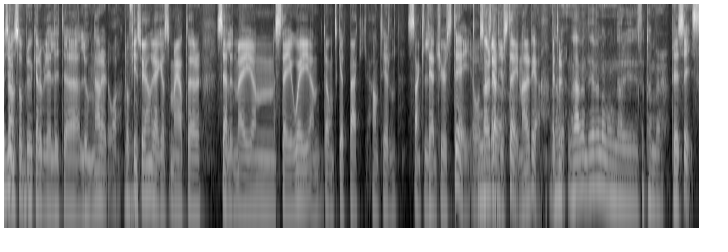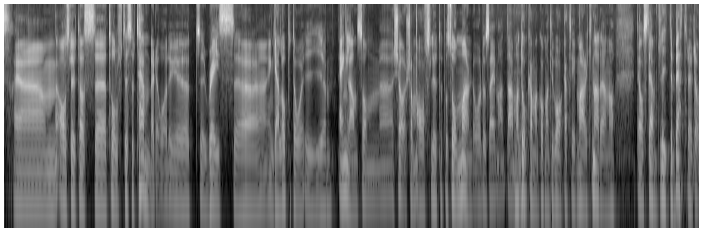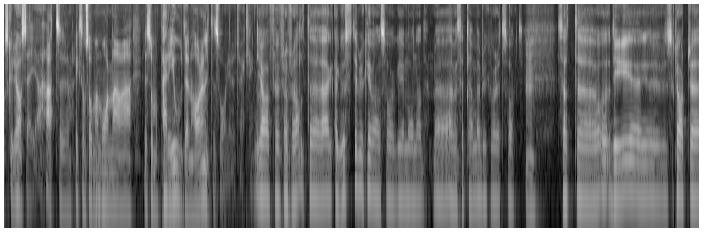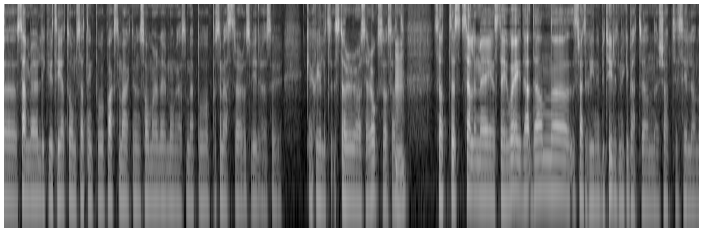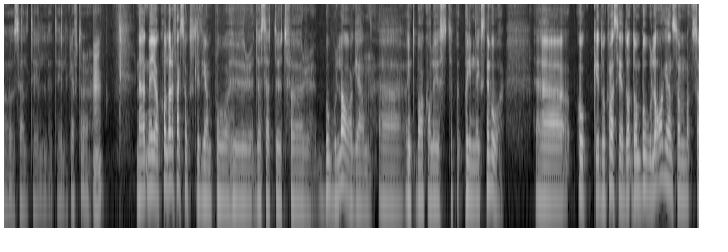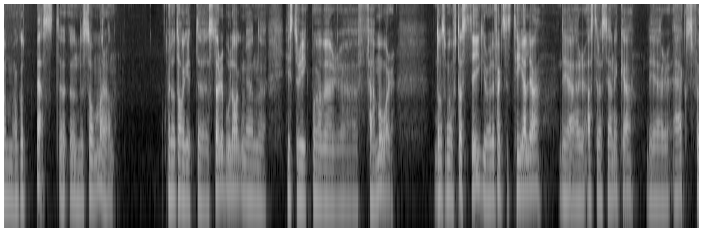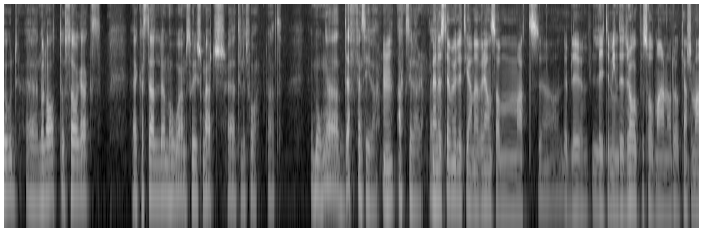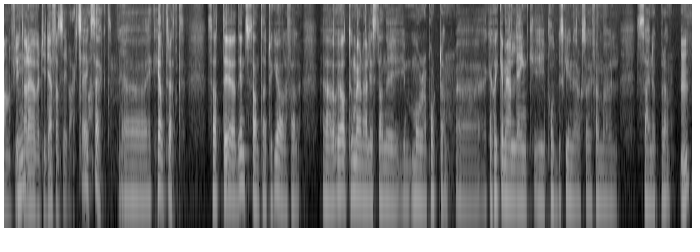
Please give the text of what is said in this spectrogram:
Sen så brukar det bli lite lugnare då. Då mm. finns ju en regel som heter Sell in May and stay away and don't get back until St. Ledger's Day. Och St. Ledger's Day, när är det? Vet nej, du? Nej, men det är väl någon gång där i september. Precis. Ehm, avslutas 12 eh, september då. Det är ju ett race, eh, en galopp då i eh, England som eh, kör som avslutar på sommaren då. Då säger man att mm. då kan man komma tillbaka till marknaden och det har stämt lite bättre då skulle jag säga. Att liksom sommarmånaderna, eller sommarperioden har en lite svagare utveckling. Ja, för framförallt eh, augusti brukar vara en svag månad. Även september brukar vara rätt svag svagt. Mm. Så att, eh, det är ju såklart eh, sämre likviditet och omsättning på, på aktiemarknaden under sommaren. Det är många som är på, på semestrar och så vidare. Så det kan ske lite större rörelser också. Så att, Mm. så att eh, sell in May and stay away, den, den eh, strategin är betydligt mycket bättre än köp till sillen och sälj till, till kräftorna. Mm. Men, men jag kollade faktiskt också lite grann på hur det har sett ut för bolagen eh, och inte bara kolla just på, på indexnivå. Uh, och då kan man se de, de bolagen som, som har gått bäst eh, under sommaren. Och det har tagit uh, större bolag med en uh, historik på över fem år. De som ofta stiger, då det är faktiskt Telia, det är AstraZeneca, det är Axfood, Nolato, Sagax, Castellum, H&M, Swedish Match, eh, Tele2 bland annat. Det är många defensiva Mm. aktier där. Men det stämmer ju lite grann överens om att det blir lite mindre drag på sommaren och då kanske man flyttar över till defensiva aktier. Exakt, eh, helt rätt. Så att det, det är intressant där tycker jag i alla fall. Eh, och jag tog med den här listan i, i morgonrapporten. Eh, jag kan skicka med en länk i poddbeskrivningen också ifall man vill signa upp på den. Mm.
